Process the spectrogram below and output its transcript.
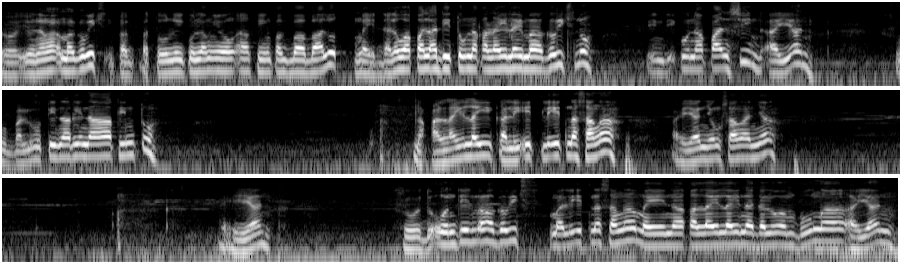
So yun na nga mga gawiks, ipagpatuloy ko lang yung aking pagbabalot. May dalawa pala ditong nakalaylay mga gawiks no. Hindi ko napansin, ayan. So balutin na rin natin to. Nakalaylay, kaliit-liit na sanga. Ayan yung sanga niya. Ayan. So doon din mga gawiks, maliit na sanga, may nakalaylay na dalawang bunga. Ayan,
